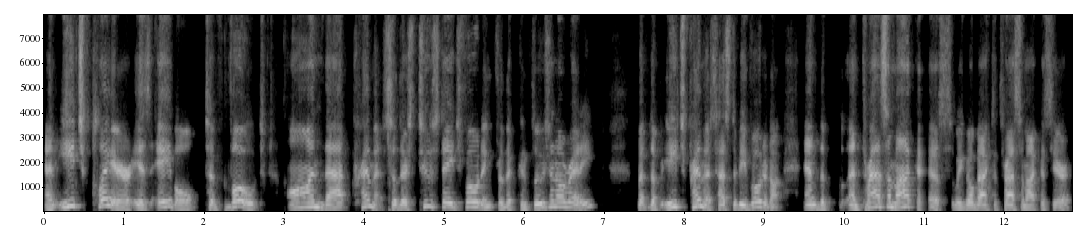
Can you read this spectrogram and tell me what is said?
And each player is able to vote on that premise. So there's two stage voting for the conclusion already but the, each premise has to be voted on. And the and Thrasymachus, we go back to Thrasymachus here,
